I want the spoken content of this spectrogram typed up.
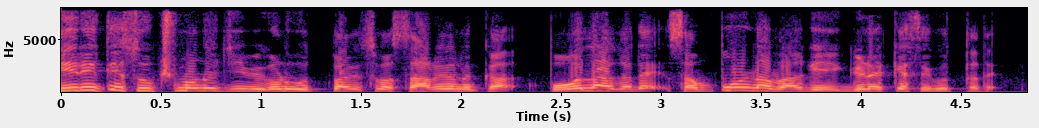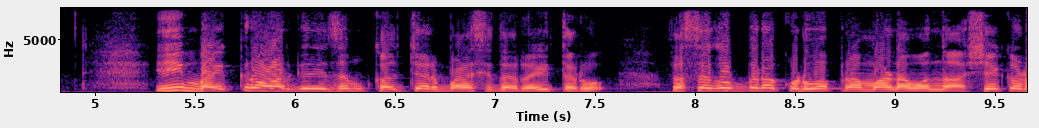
ಈ ರೀತಿ ಸೂಕ್ಷ್ಮಾಣುಜೀವಿಗಳು ಉತ್ಪಾದಿಸುವ ಸಾರಜನಕ ಪೋಲಾಗದೆ ಸಂಪೂರ್ಣವಾಗಿ ಗಿಡಕ್ಕೆ ಸಿಗುತ್ತದೆ. ಈ ಮೈಕ್ರೋ ಆರ್ಗನಿಸಮ್ ಕಲ್ಚರ್ ಬಳಸಿದ ರೈತರು ರಸಗೊಬ್ಬರ ಕೊಡುವ ಪ್ರಮಾಣವನ್ನು ಶೇಕಡ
